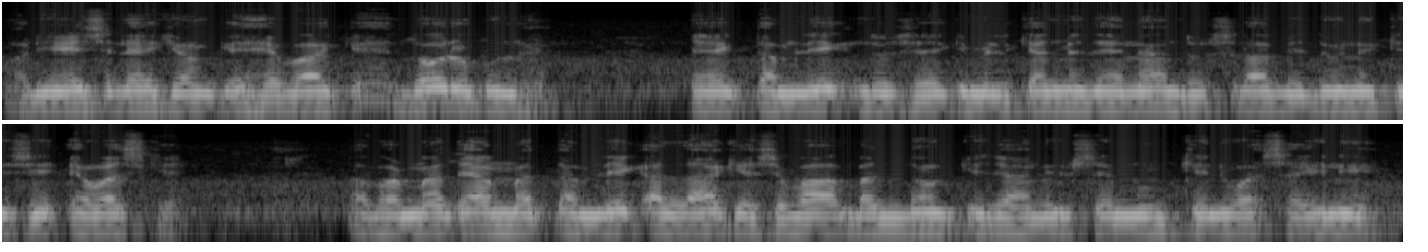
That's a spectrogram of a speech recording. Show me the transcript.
اور یہ اس لیے کیونکہ ہیبا کے دو رکن ہیں۔ ایک تبلیغ دوسرے کی ملکیت میں دینا، دوسرا بدون کسی عوض کے۔ اب حرمت احمد تبلیغ اللہ کے سوا بندوں کی جانب سے ممکن و صحیح نہیں۔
